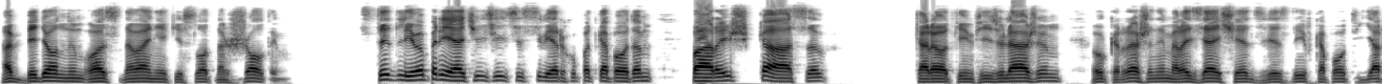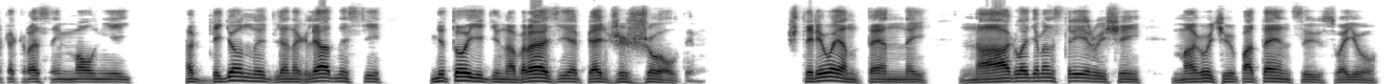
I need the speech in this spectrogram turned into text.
обведенным у основания кислотно-желтым, стыдливо прячущийся сверху под капотом парой шкасов, коротким фюзеляжем, украшенным разящей от звезды в капот ярко-красной молнией, обведенной для наглядности не то единообразие, опять же желтым, штыревой антенной, нагло демонстрирующей могучую потенцию свою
